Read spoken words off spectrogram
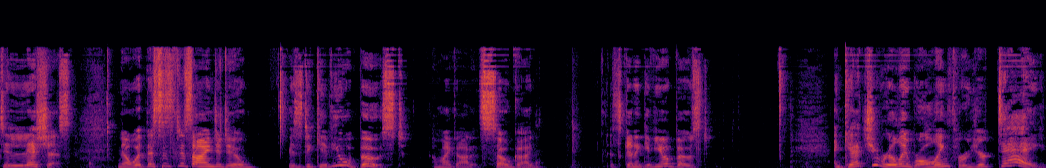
Delicious. Now, what this is designed to do is to give you a boost. Oh my God, it's so good. It's going to give you a boost and get you really rolling through your day.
